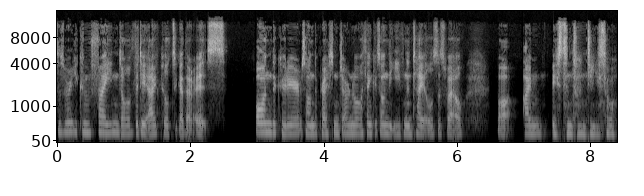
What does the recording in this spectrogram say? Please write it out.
this is where you can find all of the data I've pulled together. It's on the Courier, it's on the Press and Journal. I think it's on the evening titles as well. But I'm based in Dundee, so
